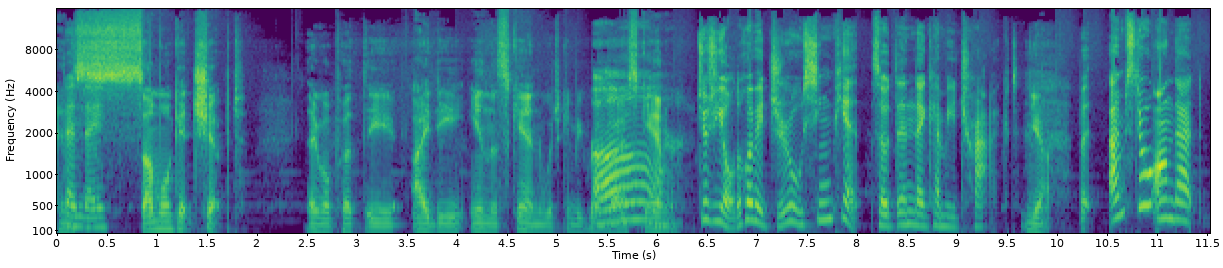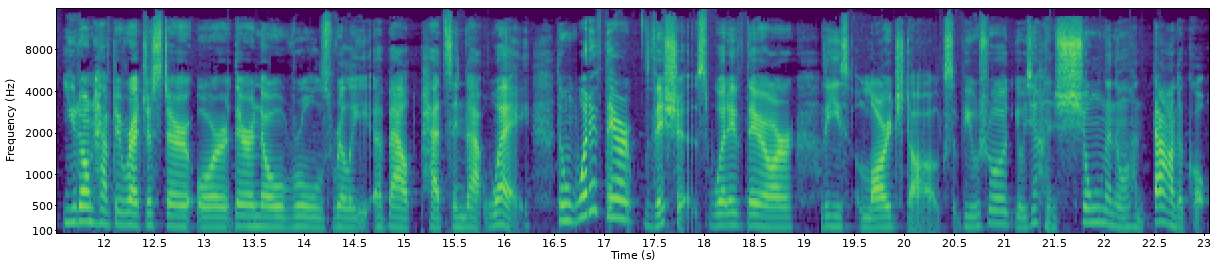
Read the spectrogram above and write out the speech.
And then they. some will get chipped They will put the ID in the skin, which can be read by a scanner. 就是有的会被植入芯片, so then they can be tracked. Yeah. But I'm still on that you don't have to register or there are no rules really about pets in that way. Then what if they're vicious? What if there are these large dogs? 比如说有些很凶的那种很大的狗.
